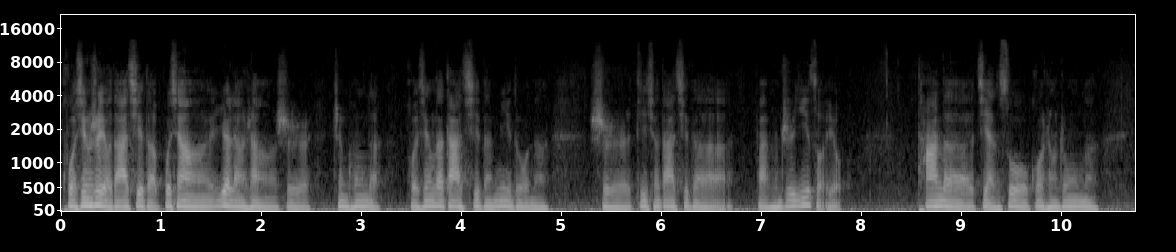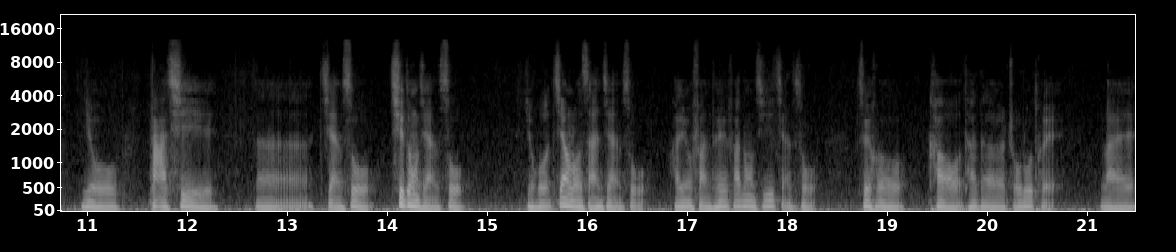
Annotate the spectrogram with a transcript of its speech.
火星是有大气的，不像月亮上是真空的。火星的大气的密度呢，是地球大气的百分之一左右。它的减速过程中呢，有大气呃减速、气动减速，有降落伞减速，还有反推发动机减速，最后靠它的着陆腿来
